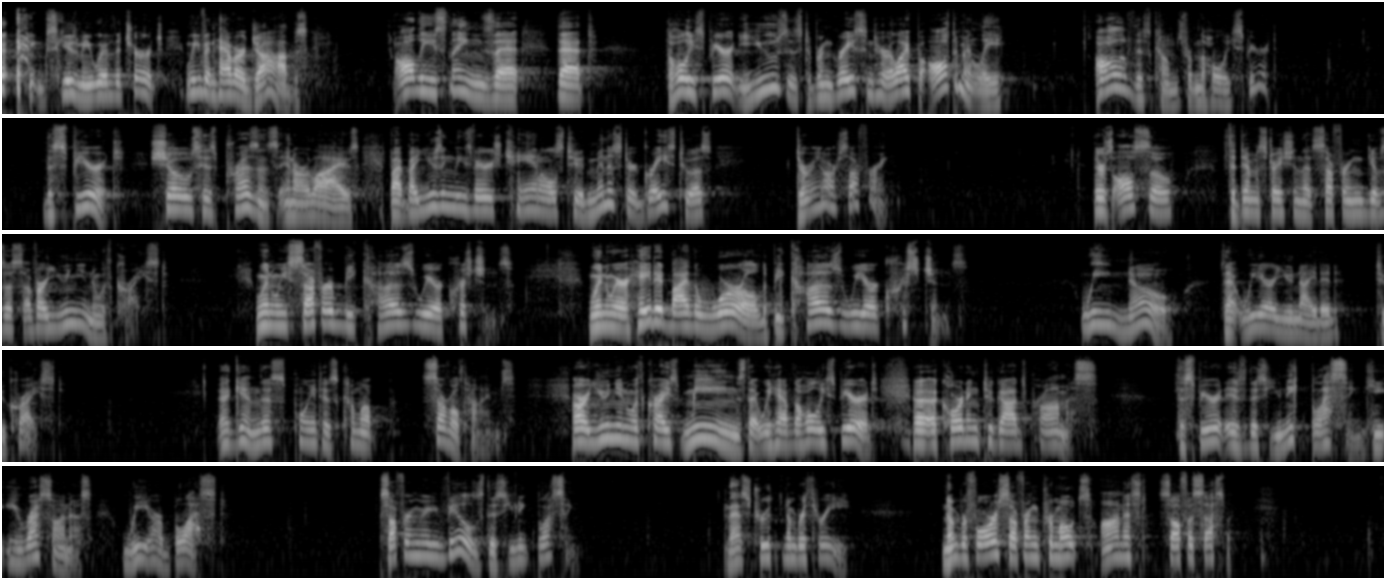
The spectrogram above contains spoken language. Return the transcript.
excuse me, with the church. We even have our jobs. All these things that, that the Holy Spirit uses to bring grace into our life, but ultimately, all of this comes from the Holy Spirit. The Spirit shows His presence in our lives by, by using these various channels to administer grace to us during our suffering. There's also the demonstration that suffering gives us of our union with Christ. When we suffer because we are Christians, when we're hated by the world because we are Christians, we know that we are united to Christ. Again, this point has come up several times. Our union with Christ means that we have the Holy Spirit uh, according to God's promise. The Spirit is this unique blessing, he, he rests on us. We are blessed. Suffering reveals this unique blessing. That's truth number three. Number four, suffering promotes honest self assessment.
